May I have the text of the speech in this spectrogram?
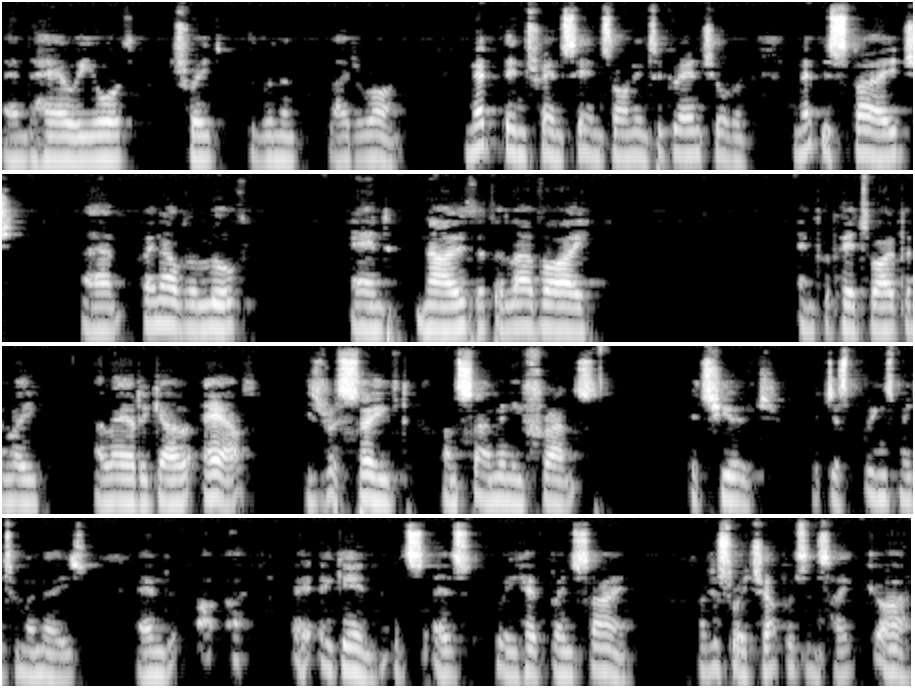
and how he ought to treat the women later on. And that then transcends on into grandchildren. And at this stage, um, being able to look and know that the love I am prepared to openly allow to go out is received on so many fronts. It's huge. It just brings me to my knees. And uh, again, it's as we have been saying, I just reach upwards and say, God,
